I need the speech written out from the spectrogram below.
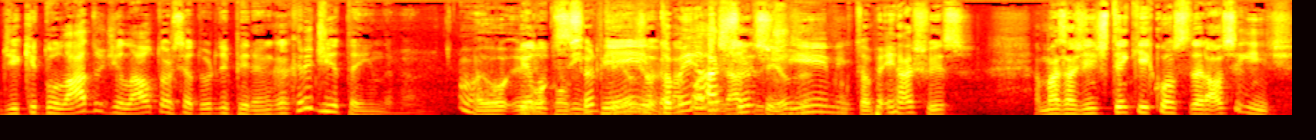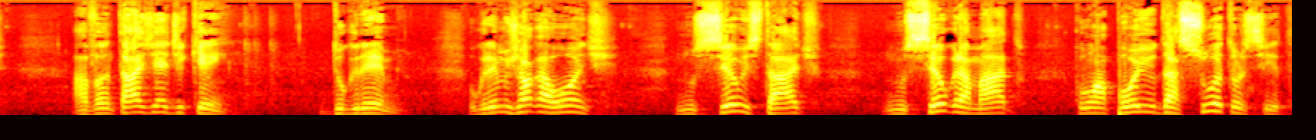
de que do lado de lá o torcedor do Ipiranga acredita ainda, meu. Eu, pelo eu, desempenho, eu também acho isso. Eu também acho isso. Mas a gente tem que considerar o seguinte: a vantagem é de quem? Do Grêmio. O Grêmio joga onde? No seu estádio, no seu gramado, com o apoio da sua torcida.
